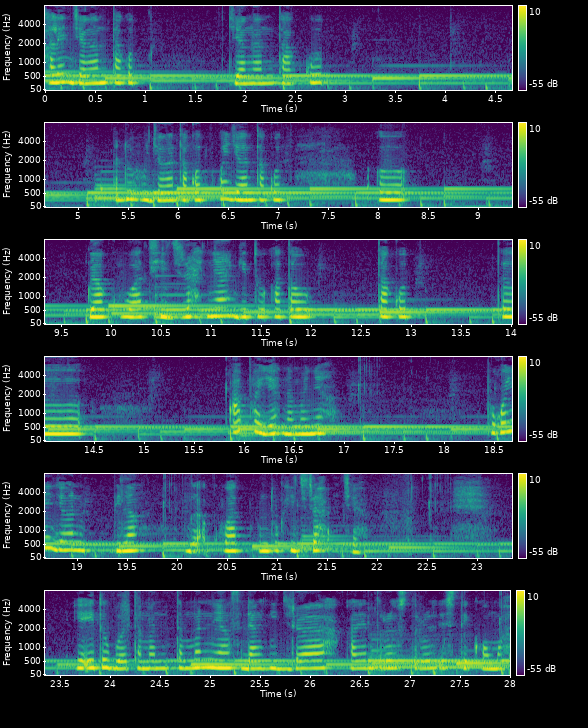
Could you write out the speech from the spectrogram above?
Kalian jangan takut jangan takut. Aduh jangan takut. Pokoknya jangan takut uh, gak kuat hijrahnya gitu atau takut uh, apa ya namanya? Pokoknya jangan bilang nggak kuat untuk hijrah aja yaitu buat teman-teman yang sedang hijrah kalian terus-terus istiqomah.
